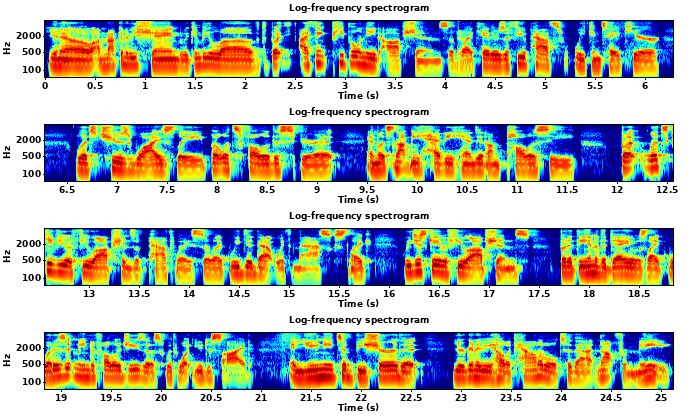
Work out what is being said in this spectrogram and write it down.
you know, I'm not going to be shamed. We can be loved. But I think people need options of yeah. like, hey, there's a few paths we can take here. Let's choose wisely, but let's follow the spirit and let's not be heavy handed on policy. But let's give you a few options of pathways. So, like, we did that with masks. Like, we just gave a few options. But at the end of the day, it was like, what does it mean to follow Jesus with what you decide? and you need to be sure that you're going to be held accountable to that not from me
